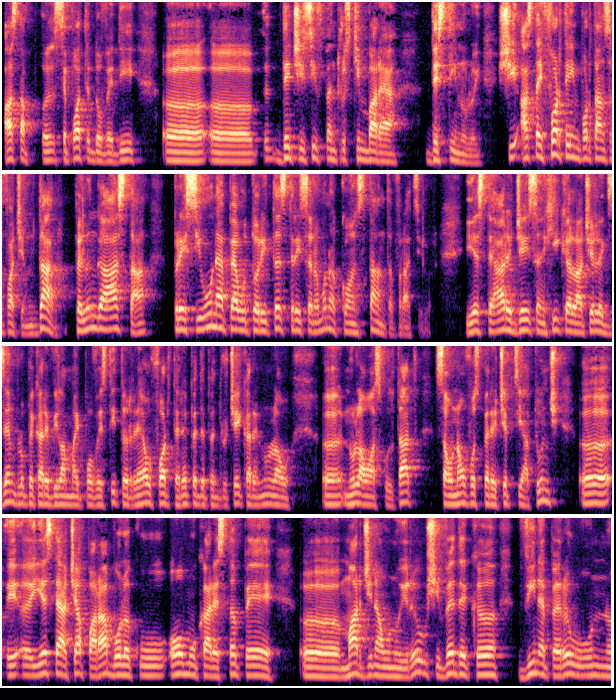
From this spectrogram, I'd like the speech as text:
asta se poate dovedi uh, uh, decisiv pentru schimbarea destinului. Și asta e foarte important să facem. Dar, pe lângă asta, presiunea pe autorități trebuie să rămână constantă, fraților. Este, are Jason Hickel acel exemplu pe care vi l-am mai povestit, îl reau foarte repede pentru cei care nu l-au, uh, nu l-au ascultat sau n-au fost pe recepție atunci. Uh, este acea parabolă cu omul care stă pe uh, marginea unui râu și vede că vine pe râu un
